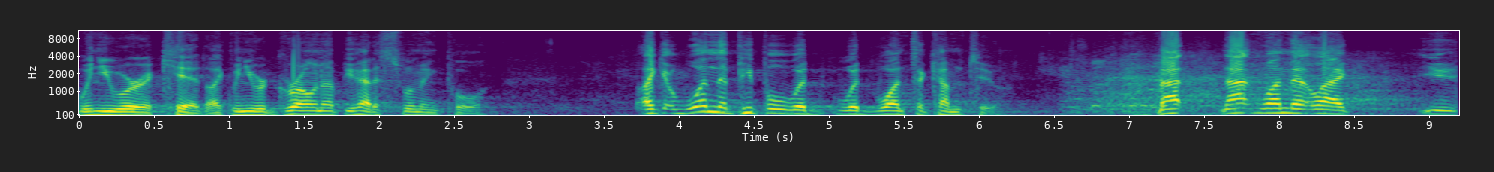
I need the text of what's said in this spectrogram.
when you were a kid? Like when you were growing up, you had a swimming pool? Like one that people would, would want to come to. not, not one that like you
